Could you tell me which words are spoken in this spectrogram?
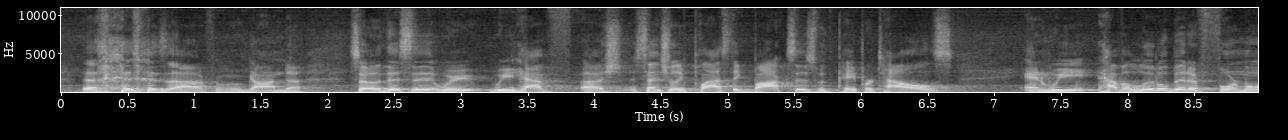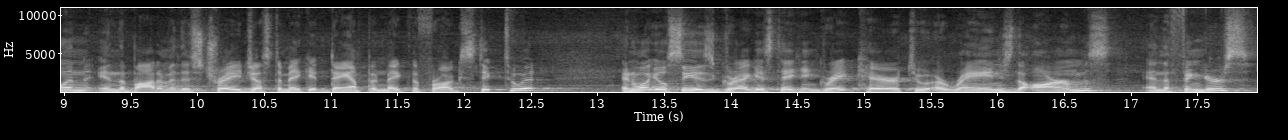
this is uh, from Uganda. So this is, we, we have uh, essentially plastic boxes with paper towels and we have a little bit of formalin in the bottom of this tray just to make it damp and make the frog stick to it. And what you'll see is Greg is taking great care to arrange the arms and the fingers.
